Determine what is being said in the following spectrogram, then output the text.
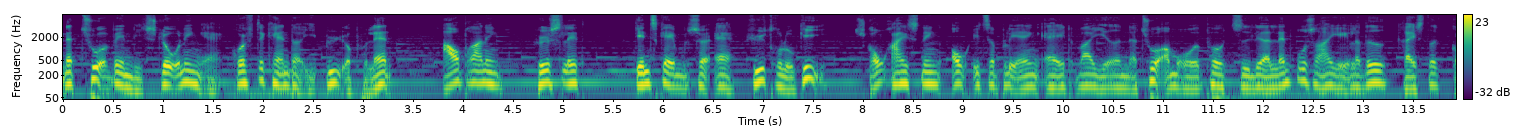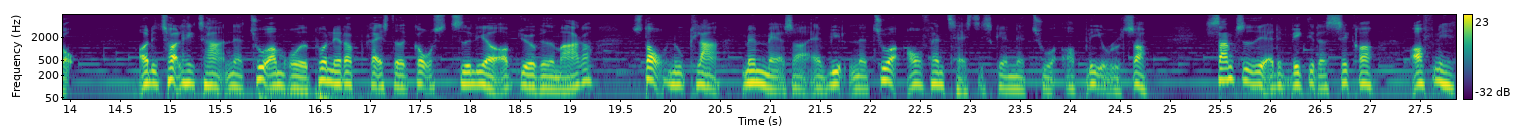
naturvenlig slåning af grøftekanter i by og på land, afbrænding, høslet, genskabelse af hydrologi, skovrejsning og etablering af et varieret naturområde på tidligere landbrugsarealer ved Græsted Gård. Og de 12 hektar naturområde på netop Græsted Gårds tidligere opdyrkede marker står nu klar med masser af vild natur og fantastiske naturoplevelser. Samtidig er det vigtigt at sikre offentlig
